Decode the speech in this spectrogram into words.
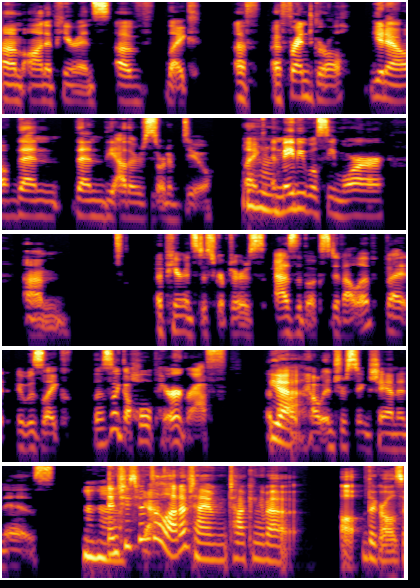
um on appearance of like a, a friend girl you know than than the others sort of do like Mhm. and maybe we'll see more um appearance descriptors as the books develop but it was like that's like a whole paragraph about Yeah. how interesting Shannon is Mhm. And she spends Yeah. a lot of time talking about all the girls'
